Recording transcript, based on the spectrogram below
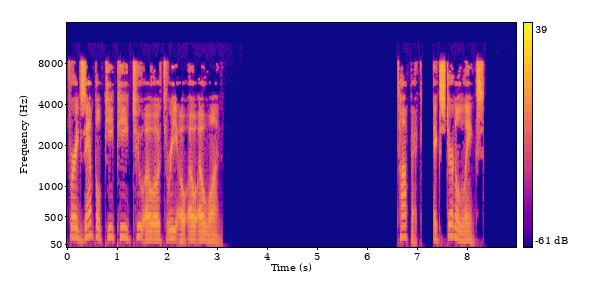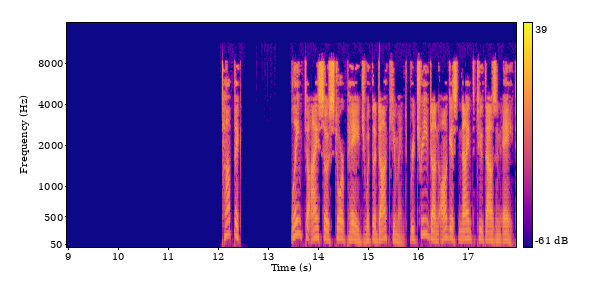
For example PP 20030001. Topic: External links. Topic: Link to ISO store page with the document retrieved on August 9, 2008.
